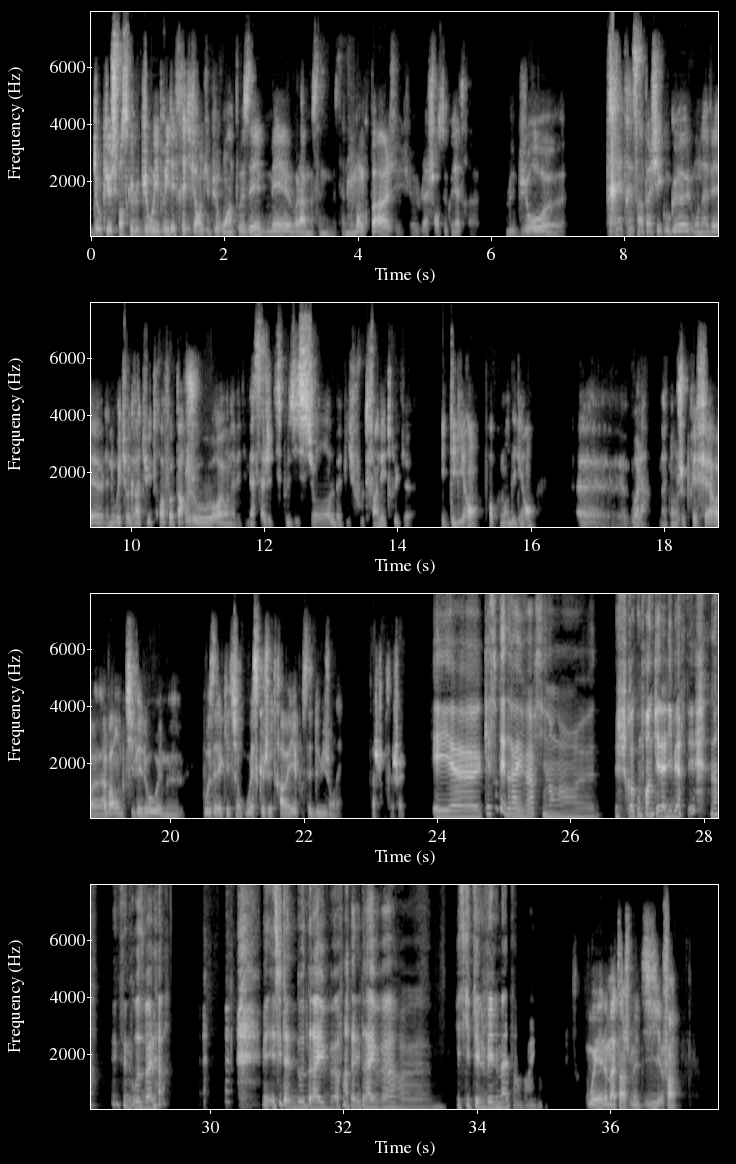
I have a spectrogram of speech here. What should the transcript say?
donc, euh, je pense que le bureau hybride est très différent du bureau imposé, mais euh, voilà, moi, ça, ne me manque pas. J'ai eu la chance de connaître euh, le bureau très très sympa chez Google où on avait la nourriture gratuite trois fois par jour, on avait des massages à disposition, le baby foot, enfin des trucs délirants, proprement délirants. voilà. Maintenant, je préfère avoir mon petit vélo et me poser la question où est-ce que je vais travailler pour cette demi-journée? Ça, je trouve ça chouette. Et quels sont tes drivers sinon Je crois comprendre qu'il y a la liberté. C'est une grosse valeur. Mais est-ce que tu as d'autres drivers? Enfin, tu as des drivers. Euh, qu'est-ce qui t'est levé le matin, par exemple? Oui, le matin, je me dis. Enfin,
